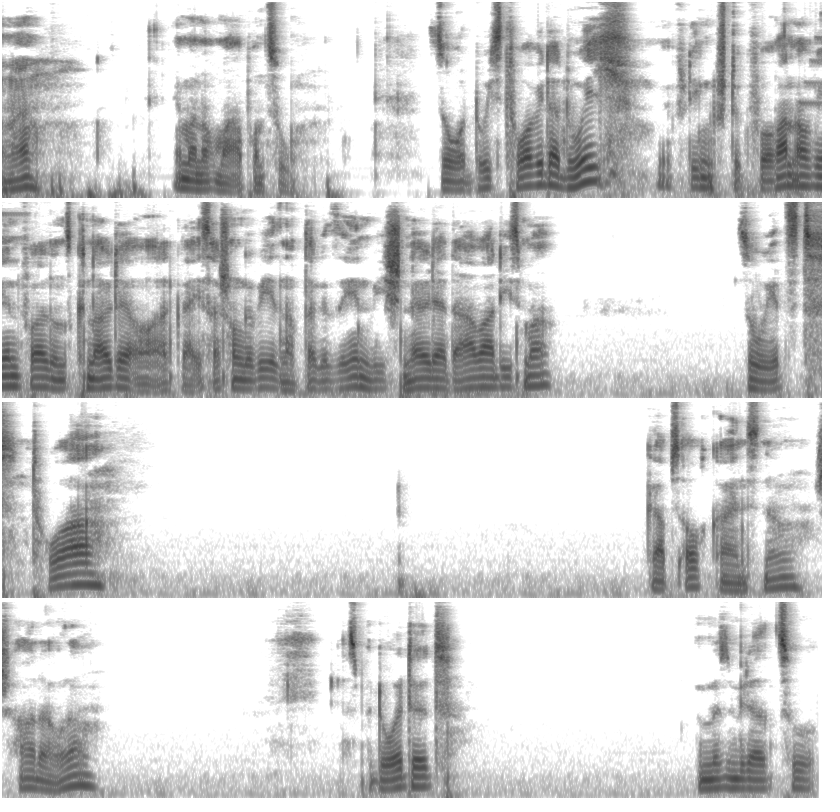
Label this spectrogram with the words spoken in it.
Ne, immer nochmal ab und zu. So, durchs Tor wieder durch. Wir fliegen ein Stück voran auf jeden Fall, sonst knallt er. Oh, da ist er schon gewesen. Habt ihr gesehen, wie schnell der da war diesmal? So, jetzt Tor. Gab's auch keins, ne? Schade, oder? Das bedeutet, wir müssen wieder zur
